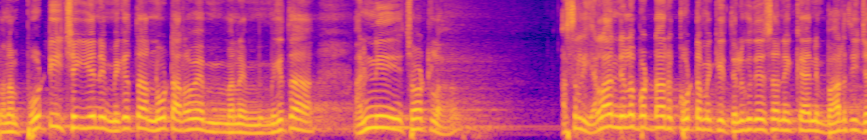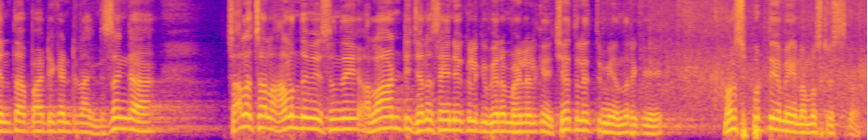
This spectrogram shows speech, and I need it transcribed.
మనం పోటీ చెయ్యని మిగతా నూట అరవై మన మిగతా అన్ని చోట్ల అసలు ఎలా నిలబడ్డారు కూటమికి తెలుగుదేశానికి కానీ భారతీయ జనతా పార్టీ కంటే నాకు నిజంగా చాలా చాలా ఆనందం వేసింది. అలాంటి జన సైనికులకి వీర మహిళలకి చేతులెత్తి మీ అందరికీ మనస్ఫూర్తిగా మీకు నమస్కరిస్తున్నాను.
